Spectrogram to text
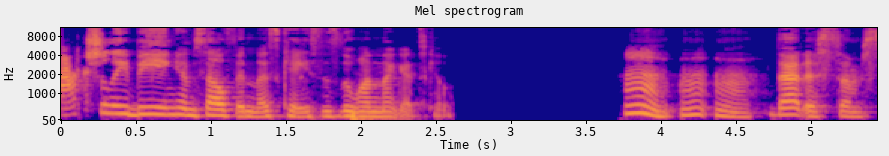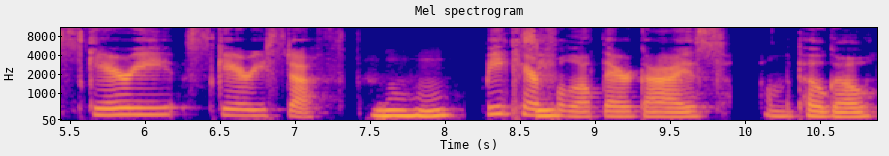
actually being himself in this case is the one that gets killed. Mm, mm-mm. That is some scary, scary stuff. Mm-hmm. Be careful See? out there, guys, on the pogo.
